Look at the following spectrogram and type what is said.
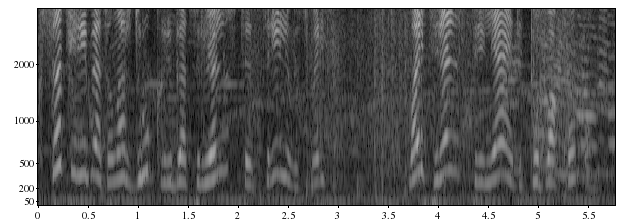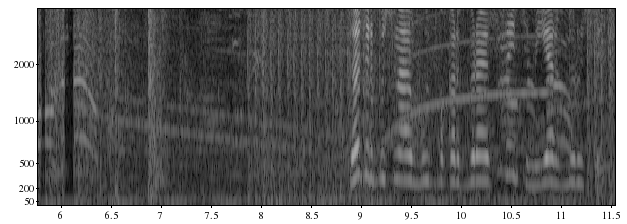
Кстати, ребята, наш друг, ребят, реально отстреливает, смотрите. Смотрите, реально стреляет и по покопам. Давайте пусть она будет пока разбирается с этим, я разберусь с этим.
